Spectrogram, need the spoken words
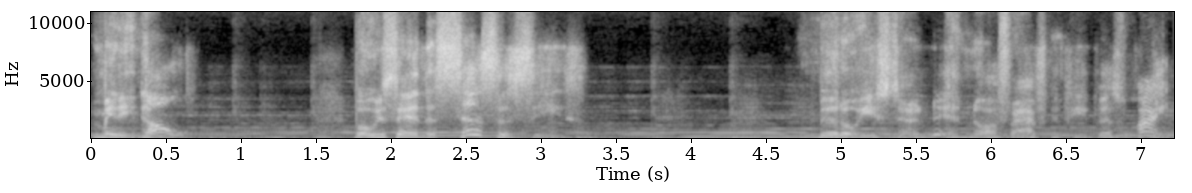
Many don't. But we're saying the census sees Middle Eastern and North African people as white.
